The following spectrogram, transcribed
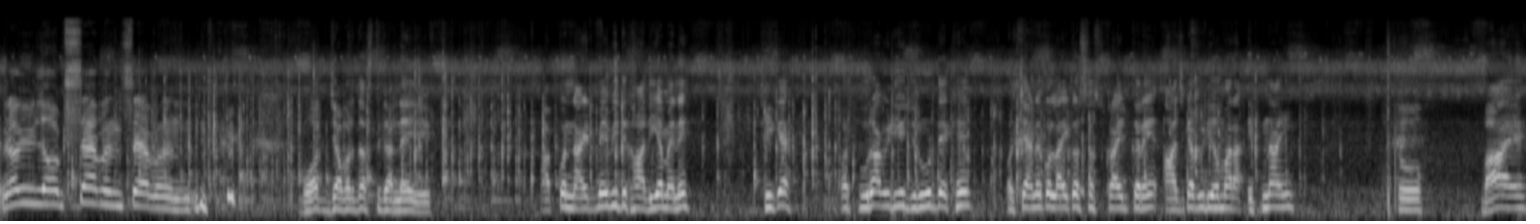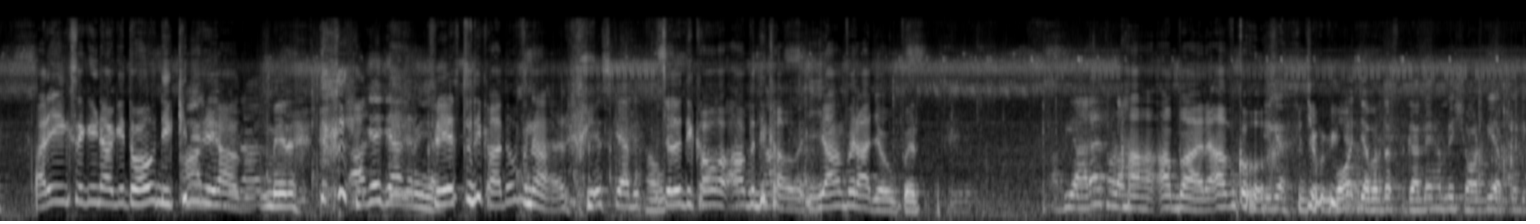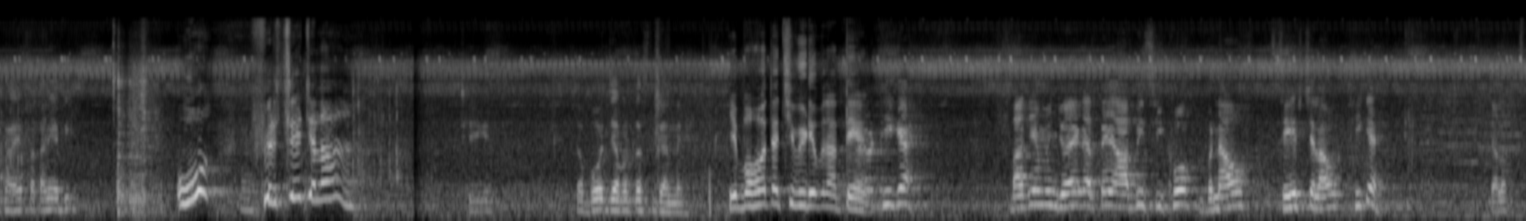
रवि लॉग सेवन सेवन बहुत ज़बरदस्त गन है ये। आपको नाइट में भी दिखा दिया मैंने। ठीक है? और पूरा वीडियो ज़रूर देखें और चैनल को लाइक और सब्सक्राइब करें। आज का वीडियो हमारा इतना ही। तो बाय अरे एक सेकंड आगे तो आओ दिख ही नहीं रहे आप। मेरे आगे क्या करेंगे फेस तो दिखा दो अपना। फेस क्या दिखाऊँ? चलो दिखाओ अब दिखाओ। यहाँ पर आ जाओ ऊपर। अभी आ रहा है थोड़ा? हाँ हाँ अब आ रहा है अब को ठीक है। जो भी बहुत ज़बरदस्त गाने हमने शॉर्ट भी आपको दिखाए पता नहीं अभी। ओ फिर से चला? ठीक है। तो बहुत ज़बरदस्त गन। है ये बहुत अच्छी वीडियो बनाते हैं। ठीक है। बाकी हम इंजॉय करते हैं। आप भी सीखो बनाओ सेफ़ चलाओ ठीक है? चलो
